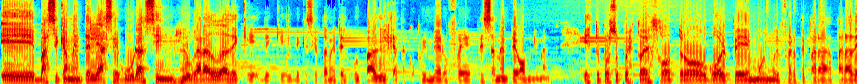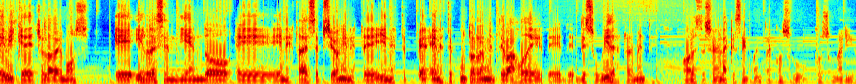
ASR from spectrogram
eh, básicamente le asegura sin lugar a dudas de que, de, que, de que ciertamente el culpable, el que atacó primero, fue precisamente Omniman. Esto, por supuesto, es otro golpe muy, muy fuerte para, para Debbie, que de hecho lo vemos ir descendiendo en esta decepción en este, y en este, en este punto realmente bajo de, de, su vida, realmente, bajo la situación en la que se encuentra con su, con su marido.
